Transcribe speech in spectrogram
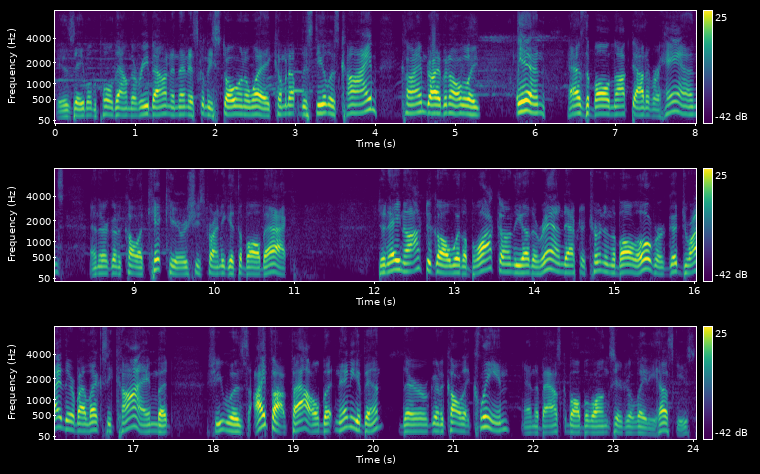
is able to pull down the rebound, and then it's going to be stolen away. Coming up the steal is Kime. Kime driving all the way in, has the ball knocked out of her hands, and they're going to call a kick here as she's trying to get the ball back. Danae Noctegal with a block on the other end after turning the ball over. Good drive there by Lexi Kime, but she was, I thought, foul. But in any event, they're going to call it clean, and the basketball belongs here to the Lady Huskies.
